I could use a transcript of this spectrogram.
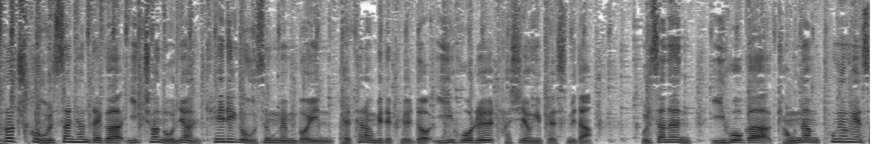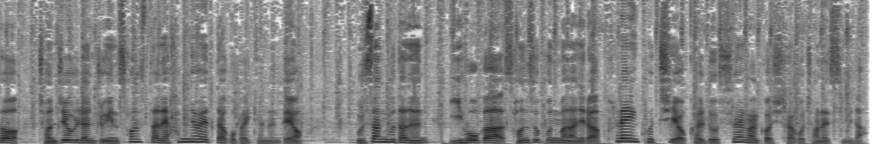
프로축구 울산 현대가 2005년 K리그 우승 멤버인 베테랑 미드필더 이호를 다시 영입했습니다. 울산은 이호가 경남 통영에서 전제훈련 중인 선수단에 합류했다고 밝혔는데요. 울산 구단은 이호가 선수뿐만 아니라 플레잉 코치 역할도 수행할 것이라고 전했습니다.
